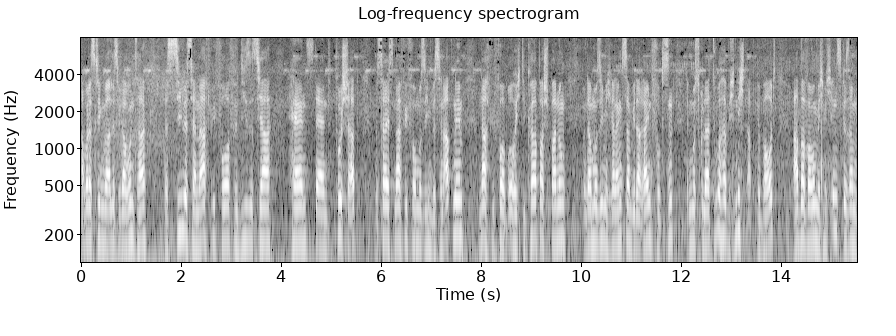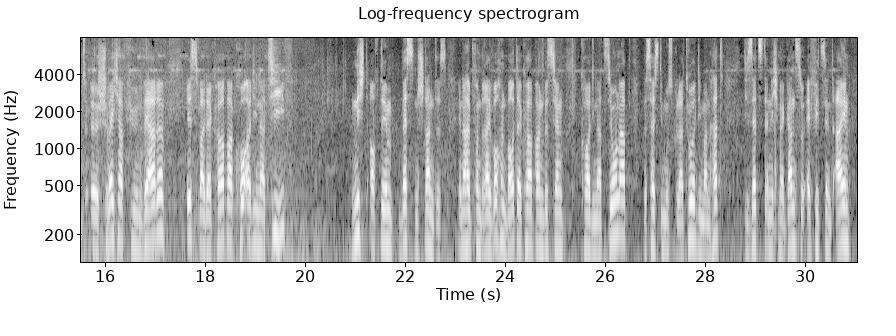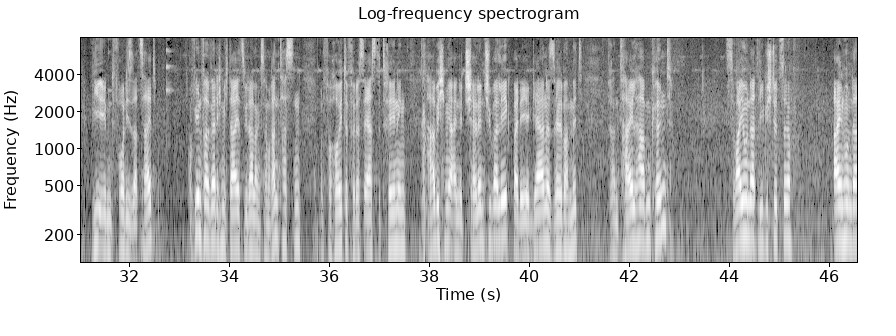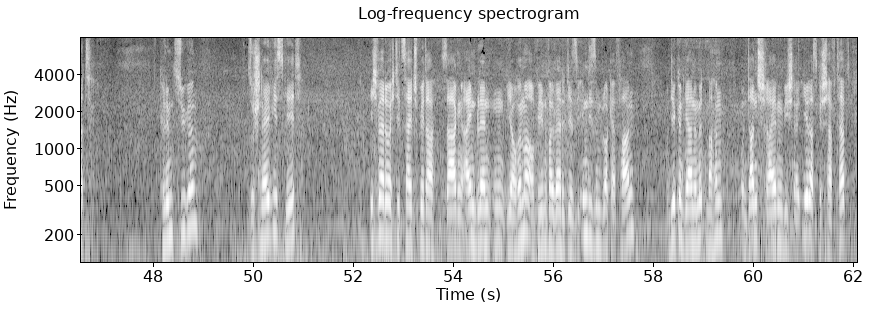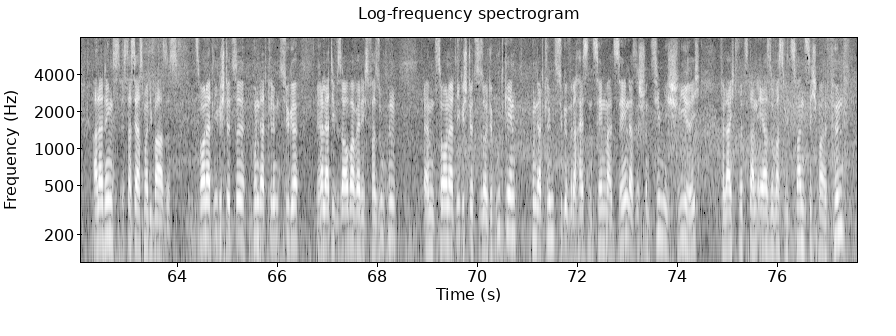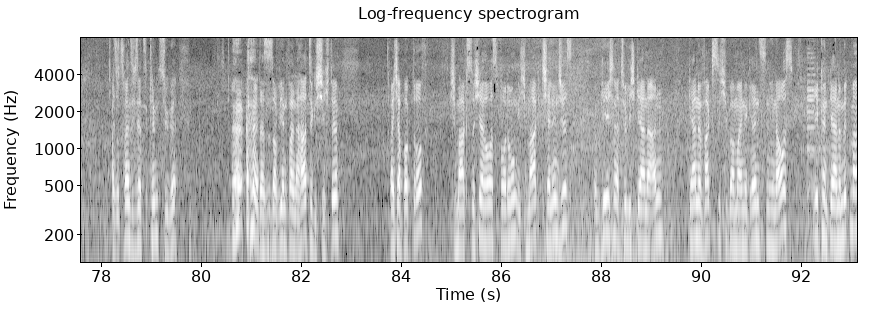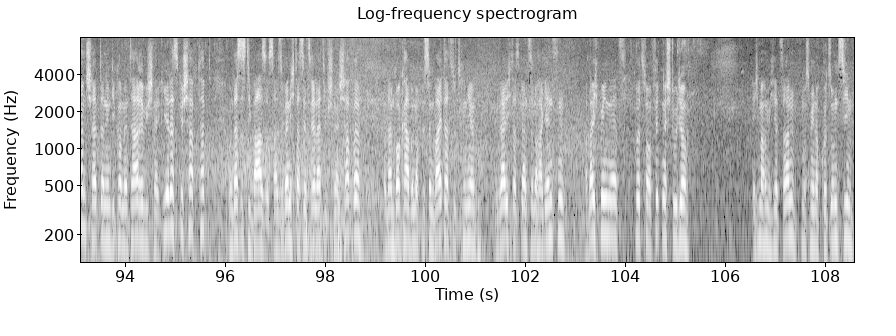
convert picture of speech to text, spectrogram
Aber das kriegen wir alles wieder runter. Das Ziel ist ja nach wie vor für dieses Jahr Handstand Push-Up. Das heißt, nach wie vor muss ich ein bisschen abnehmen, nach wie vor brauche ich die Körperspannung und da muss ich mich langsam wieder reinfuchsen. Denn Muskulatur habe ich nicht abgebaut. Aber warum ich mich insgesamt äh, schwächer fühlen werde, ist, weil der Körper koordinativ nicht auf dem besten Stand ist. Innerhalb von drei Wochen baut der Körper ein bisschen Koordination ab. Das heißt, die Muskulatur, die man hat, die setzt er nicht mehr ganz so effizient ein wie eben vor dieser Zeit. Auf jeden Fall werde ich mich da jetzt wieder langsam rantasten. Und für heute, für das erste Training, habe ich mir eine Challenge überlegt, bei der ihr gerne selber mit dran teilhaben könnt. 200 Liegestütze, 100 Klimmzüge, so schnell wie es geht. Ich werde euch die Zeit später sagen, einblenden, wie auch immer. Auf jeden Fall werdet ihr sie in diesem Blog erfahren. Und ihr könnt gerne mitmachen und dann schreiben, wie schnell ihr das geschafft habt. Allerdings ist das erstmal die Basis. 200 Liegestütze, 100 Klimmzüge, relativ sauber werde ich es versuchen. 200 ähm, Liegestütze sollte gut gehen, 100 Klimmzüge würde heißen 10 mal 10, das ist schon ziemlich schwierig. Vielleicht wird es dann eher sowas wie 20 mal 5, also 20 Sätze Klimmzüge. Das ist auf jeden Fall eine harte Geschichte. Ich habe Bock drauf. Ich mag solche Herausforderungen, ich mag Challenges und gehe ich natürlich gerne an. Gerne wachse ich über meine Grenzen hinaus. Ihr könnt gerne mitmachen, schreibt dann in die Kommentare, wie schnell ihr das geschafft habt. Und das ist die Basis. Also wenn ich das jetzt relativ schnell schaffe und dann Bock habe, noch ein bisschen weiter zu trainieren, dann werde ich das Ganze noch ergänzen. Aber ich bin jetzt kurz vorm Fitnessstudio. Ich mache mich jetzt ran, muss mich noch kurz umziehen,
